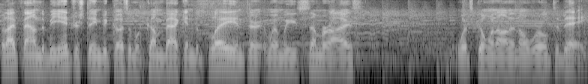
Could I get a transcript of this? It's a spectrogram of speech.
but I found to be interesting because it will come back into play in ter- when we summarize what's going on in our world today.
